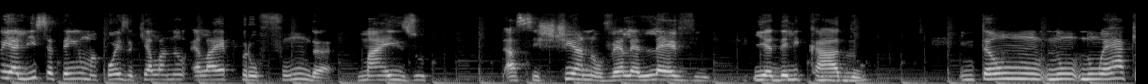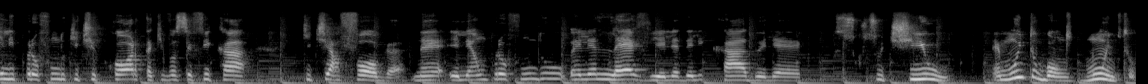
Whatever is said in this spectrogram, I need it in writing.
E a Alicia tem uma coisa que ela não, ela é profunda, mas o assistir a novela é leve e é delicado. Uhum. Então, não, não é aquele profundo que te corta, que você fica que te afoga, né? Ele é um profundo, ele é leve, ele é delicado, ele é sutil. É muito bom, muito.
